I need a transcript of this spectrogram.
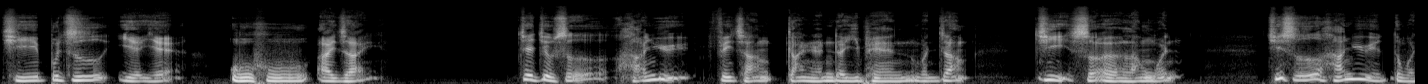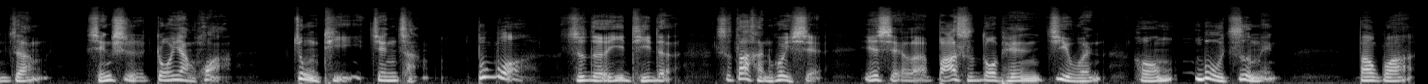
其不知也也，呜呼哀哉！这就是韩愈非常感人的一篇文章《祭十二郎文》。其实韩愈的文章形式多样化，重体兼长。不过值得一提的是，他很会写。也写了八十多篇祭文和墓志铭，包括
